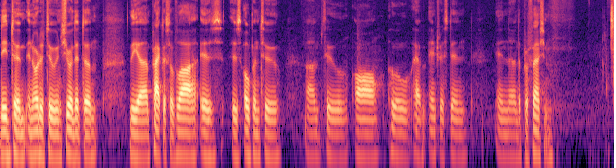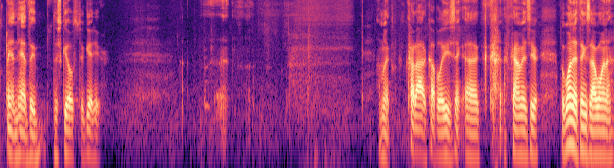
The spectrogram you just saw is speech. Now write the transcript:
need to, in order to ensure that the, the uh, practice of law is, is open to, um, to all who have interest in, in uh, the profession and have the, the skills to get here. I'm going to cut out a couple of these uh, comments here, but one of the things I want to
